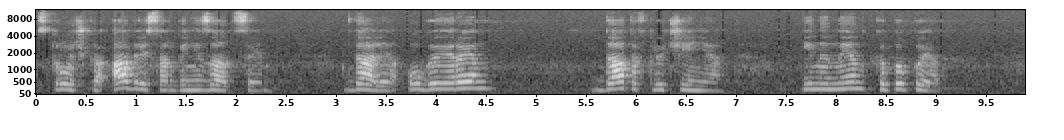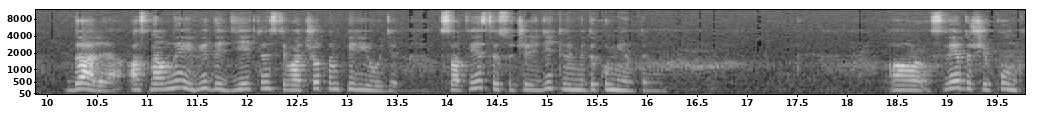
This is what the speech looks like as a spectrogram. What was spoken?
строчка адрес организации. Далее ОГРН, дата включения, ИНН, КПП. Далее. Основные виды деятельности в отчетном периоде в соответствии с учредительными документами. А, следующий пункт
